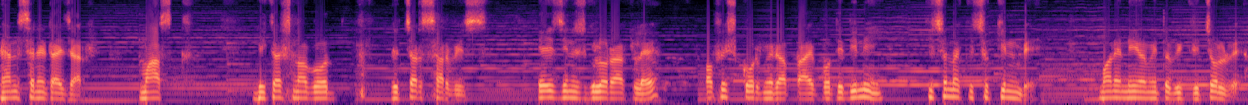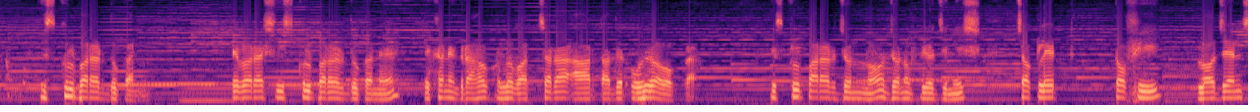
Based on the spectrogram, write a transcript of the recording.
hand sanitizer, mask, bKash Nagad, recharge service. এই জিনিসগুলো রাখলে অফিস কর্মীরা প্রায় প্রতিদিনই কিছু না কিছু কিনবে মানে নিয়মিত বিক্রি চলবে। স্কুল পাড়ার দোকান। এবার আসি স্কুল পাড়ার দোকানে। এখানে গ্রাহক হলো বাচ্চারা আর তাদের অভিভাবকরা। স্কুল পাড়ার জন্য জনপ্রিয় জিনিস, chocolate, toffee, lozenges,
